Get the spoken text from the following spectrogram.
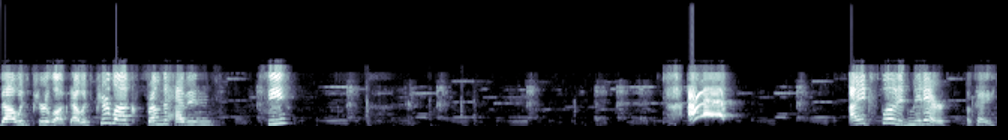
That was pure luck. That was pure luck from the heavens. See? Exploded midair. Okay.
